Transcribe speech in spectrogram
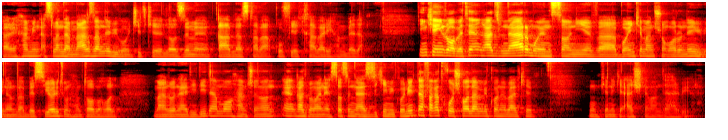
برای همین اصلا در مغزم نمیگنجید که لازم قبل از توقف یک خبری هم بدم. اینکه این رابطه انقدر نرم و انسانیه و با اینکه من شما رو نمی‌بینم و بسیاریتون هم تا به حال من رو ندیدید اما همچنان انقدر به من احساس نزدیکی می‌کنید نه فقط خوشحالم می‌کنه بلکه ممکنه که اشکم هم در بیاره.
